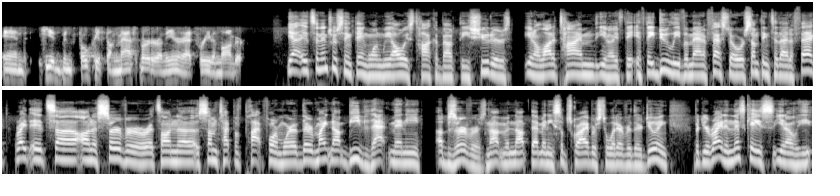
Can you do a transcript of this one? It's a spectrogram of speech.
and he had been focused on mass murder on the internet for even longer. Yeah, it's an interesting thing when we always talk about these shooters. You know, a lot of time, you know, if they if they do leave a manifesto or something to that effect, right? It's uh, on a server or it's on uh, some type of platform where there might not be that many observers, not not that many subscribers to whatever they're doing. But you're right. In this case, you know, he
